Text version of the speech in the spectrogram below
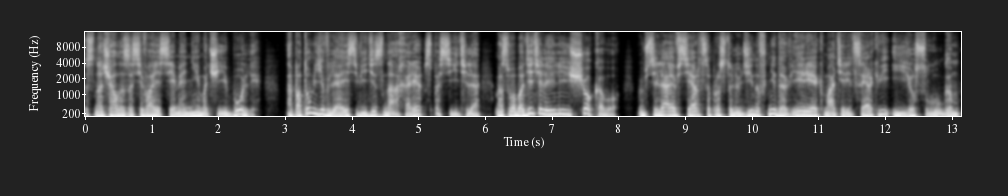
Сначала засевая семя немочи и боли, а потом являясь в виде знахаря, спасителя, освободителя или еще кого – вселяя в сердце простолюдинов недоверие к матери церкви и ее слугам,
